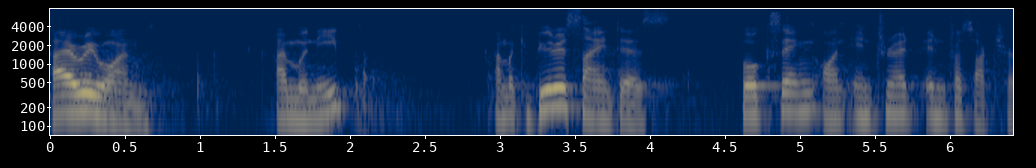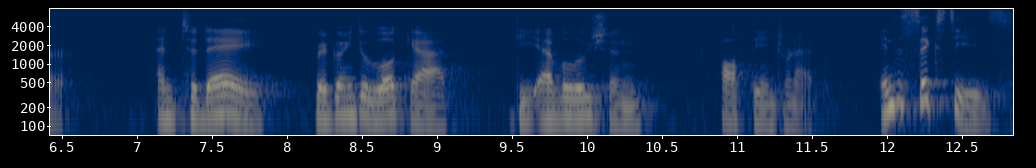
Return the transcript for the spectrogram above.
Hi, everyone. I'm Muneeb. I'm a computer scientist focusing on internet infrastructure. And today, we're going to look at the evolution of the internet. In the 60s,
